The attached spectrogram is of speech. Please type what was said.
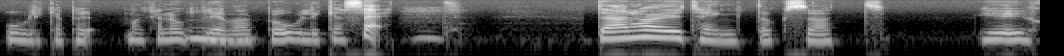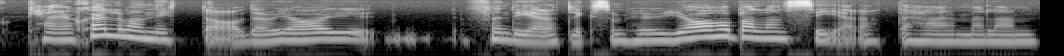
olika, man kan uppleva mm. på olika sätt. Mm. Där har jag ju tänkt också att hur kan jag själv ha nytta av det och jag har ju funderat liksom hur jag har balanserat det här mellan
